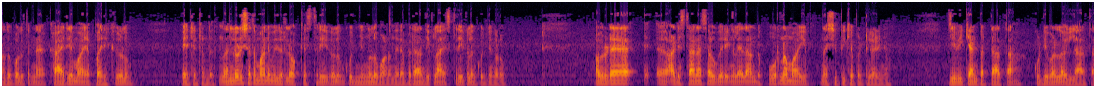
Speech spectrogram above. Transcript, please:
അതുപോലെ തന്നെ കാര്യമായ പരിക്കുകളും ഏറ്റിട്ടുണ്ട്. നല്ലൊരു ശതമാനം ഇവരിലൊക്കെ സ്ത്രീകളും കുഞ്ഞുങ്ങളുമാണ്. നിരപരാധികളായ സ്ത്രീകളും കുഞ്ഞുങ്ങളും. അവരുടെ അടിസ്ഥാന സൗകര്യങ്ങൾ ഏതാണ്ട് പൂർണമായും നശിപ്പിക്കപ്പെട്ടു കഴിഞ്ഞു. ജീവിക്കാൻ പറ്റാത്ത കുടിവെള്ളമില്ലാത്ത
